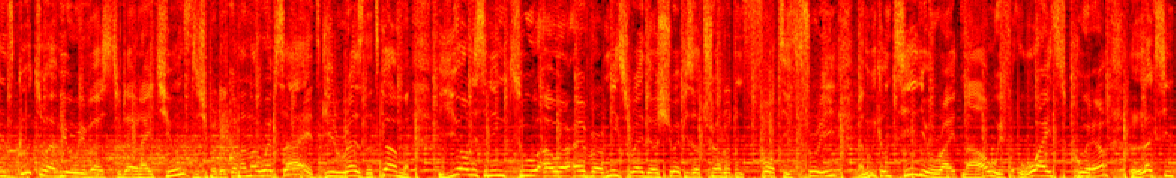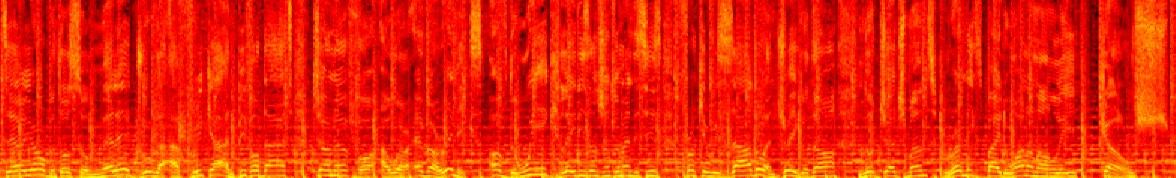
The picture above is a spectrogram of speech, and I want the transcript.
It's good to have you today on iTunes, digipod.com, and my website, gilres.com. You're listening to our EverMix Radio Show, episode 343, and we continue right now with White Square, Lux Interior, but also Melee, Groove La Africa, and before that, turn up for our Ever Remix of the Week. Ladies and gentlemen, this is Frankie Rizzardo and Joey Godard, No Judgment, remixed by the one and only Kolsch.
